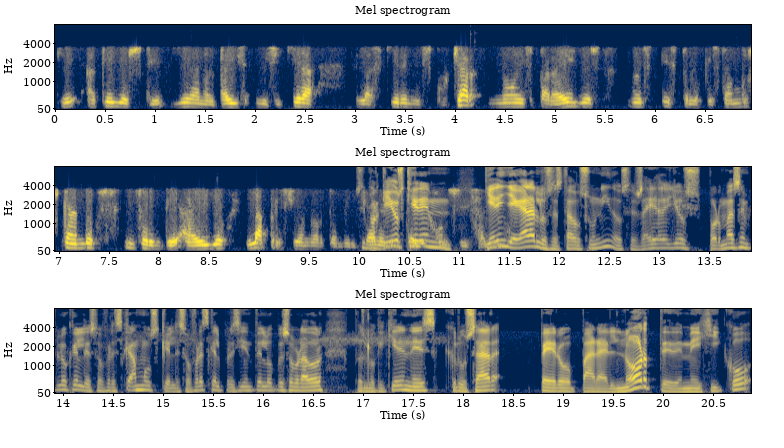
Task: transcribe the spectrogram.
que aquellos que llegan al país ni siquiera las quieren escuchar, no es para ellos, no es esto lo que están buscando, y frente a ello la presión norteamericana. Sí, porque ellos quieren, quieren llegar a los Estados Unidos, o sea, ellos, por más empleo que les ofrezcamos, que les ofrezca el presidente López Obrador, pues lo que quieren es cruzar pero para el norte de México,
